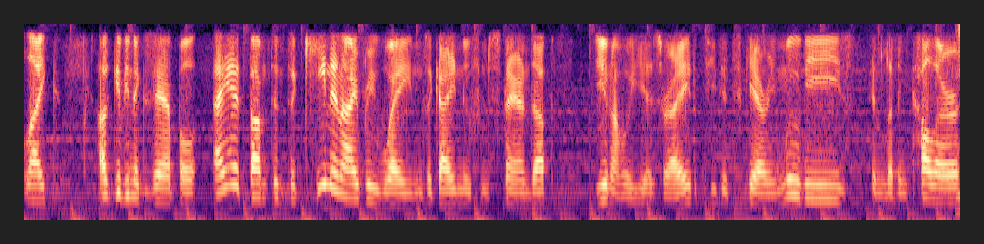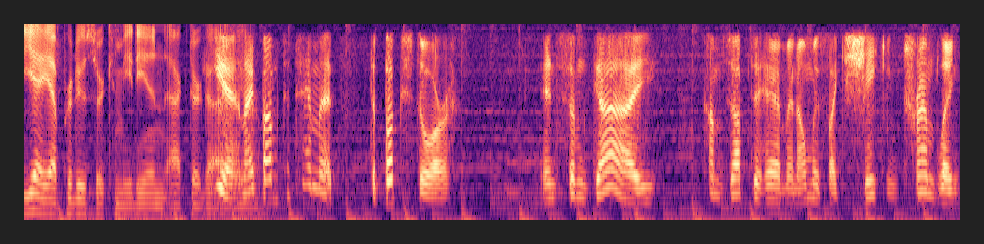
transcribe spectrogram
Like, I'll give you an example. I had bumped into Keenen Ivory Wayans, a guy I knew from stand up. You know who he is, right? He did scary movies in Living Color. Yeah, yeah, producer, comedian, actor guy. Yeah, and I bumped into him at the bookstore, and some guy comes up to him and almost like shaking, trembling,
